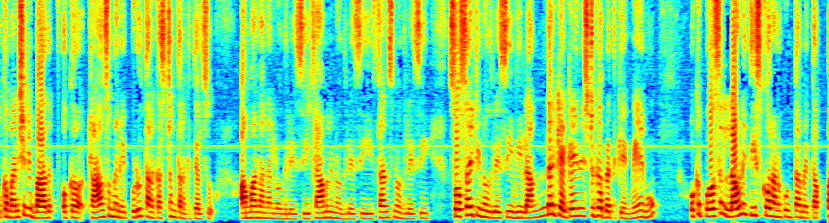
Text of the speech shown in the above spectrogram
ఒక మనిషిని బాధ ఒక ట్రాన్స్ ఉమెన్ ఎప్పుడు తన కష్టం తనకు తెలుసు. అమ్మా నాన్నలను వదిలేసి ఫ్యామిలీని వదిలేసి ఫ్రెండ్స్ని వదిలేసి సొసైటీని వదిలేసి వీళ్ళందరికీ అగైనెస్ట్గా బ్రతికే మేము ఒక పర్సన్ లవ్ని తీసుకోవాలనుకుంటామే తప్ప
